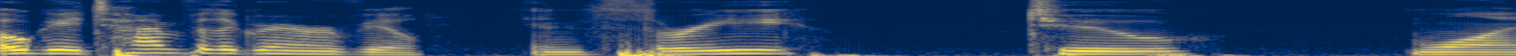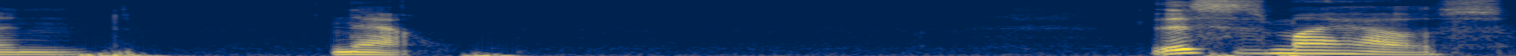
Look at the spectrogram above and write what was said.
Okay, time for the grand reveal. In three, two, one, now. This is my house.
